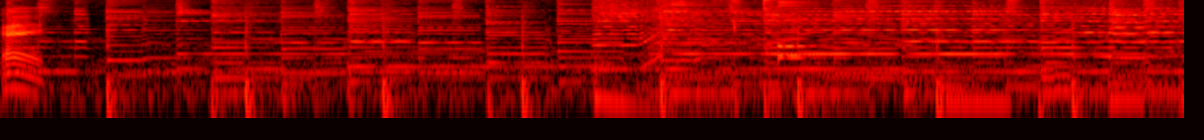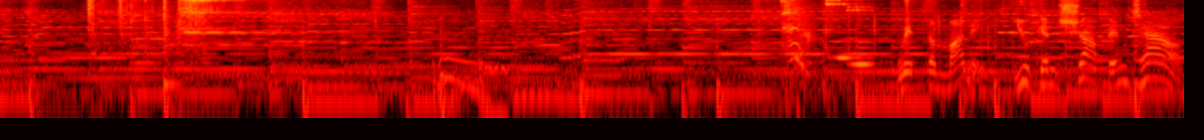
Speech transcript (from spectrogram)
Hey. With the money, you can shop in town.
